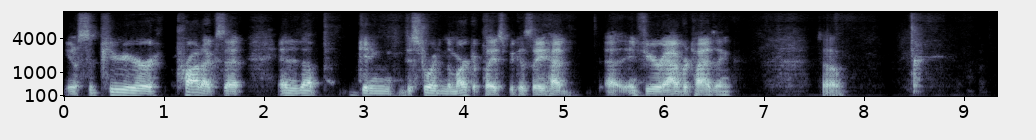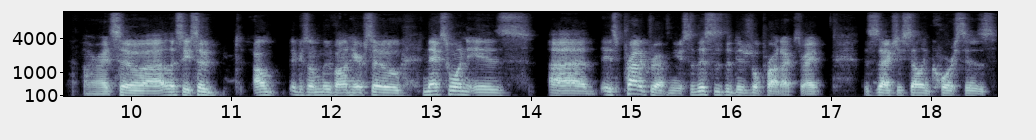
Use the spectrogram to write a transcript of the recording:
you know superior products that ended up getting destroyed in the marketplace because they had uh, inferior advertising. So all right, so uh, let's see. So I'll I guess I'll move on here. So next one is uh, is product revenue. So this is the digital products, right? This is actually selling courses,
